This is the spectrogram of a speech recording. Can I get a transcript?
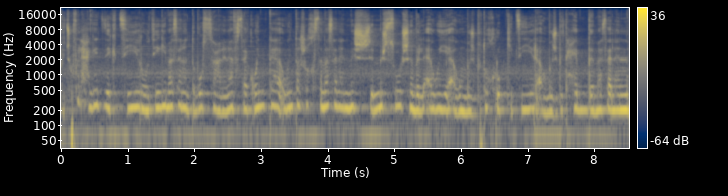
بتشوف الحاجات دي كتير وتيجي مثلا تبص على نفسك وانت وأنت شخص مثلا مش مش sociable قوي أو مش بتخرج كتير أو مش بتحب مثلا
